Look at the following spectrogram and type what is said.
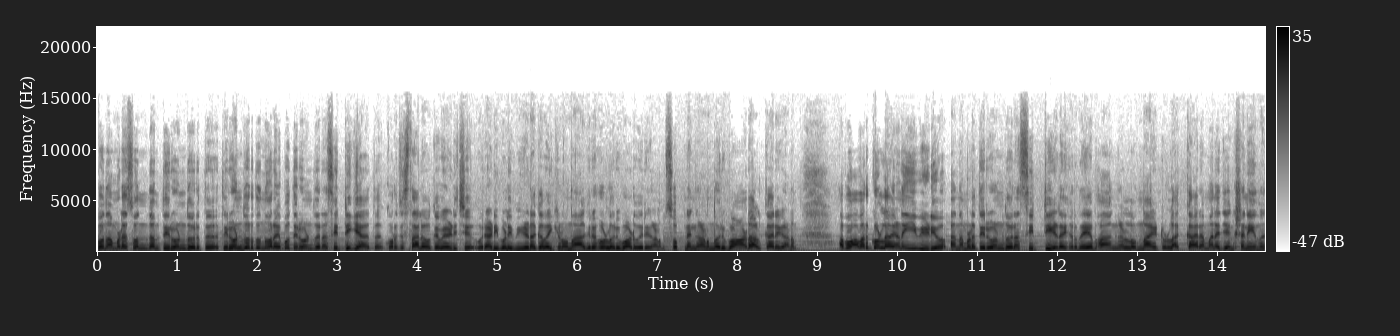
അപ്പോൾ നമ്മുടെ സ്വന്തം തിരുവനന്തപുരത്ത് തിരുവനന്തപുരത്ത് എന്ന് പറയുമ്പോൾ തിരുവനന്തപുരം സിറ്റിക്കകത്ത് കുറച്ച് സ്ഥലമൊക്കെ മേടിച്ച് ഒരു അടിപൊളി വീടൊക്കെ വയ്ക്കണമെന്ന് ആഗ്രഹമുള്ള ഒരുപാട് പേര് കാണും സ്വപ്നം കാണുന്ന ഒരുപാട് ആൾക്കാർ കാണും. അപ്പോൾ അവർക്കുള്ളതാണ് ഈ വീഡിയോ. നമ്മുടെ തിരുവനന്തപുരം സിറ്റിയുടെ ഹൃദയഭാഗങ്ങളിലൊന്നായിട്ടുള്ള കരമന ജംഗ്ഷനിൽ നിന്ന്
